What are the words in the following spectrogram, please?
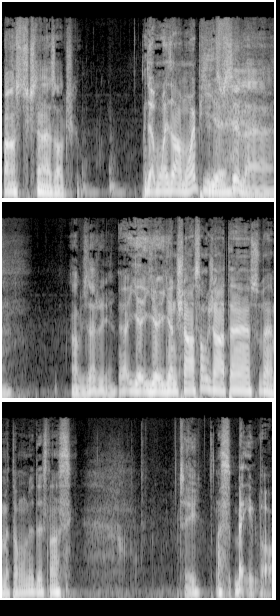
penses-tu que c'est un hasard, Chico? De moins en moins, puis... C'est euh, difficile à envisager. Hein. Il y, a une chanson que j'entends souvent, mettons, là, de ce temps-ci. Tu sais? Ben, bon,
